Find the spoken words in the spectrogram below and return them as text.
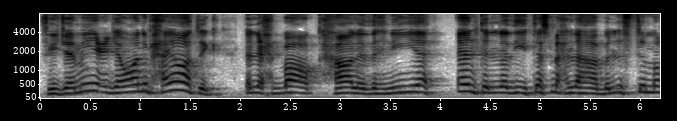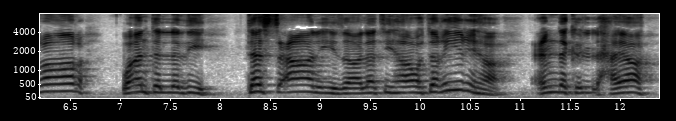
في جميع جوانب حياتك. الإحباط حالة ذهنية أنت الذي تسمح لها بالاستمرار وأنت الذي تسعى لإزالتها وتغييرها. عندك الحياة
